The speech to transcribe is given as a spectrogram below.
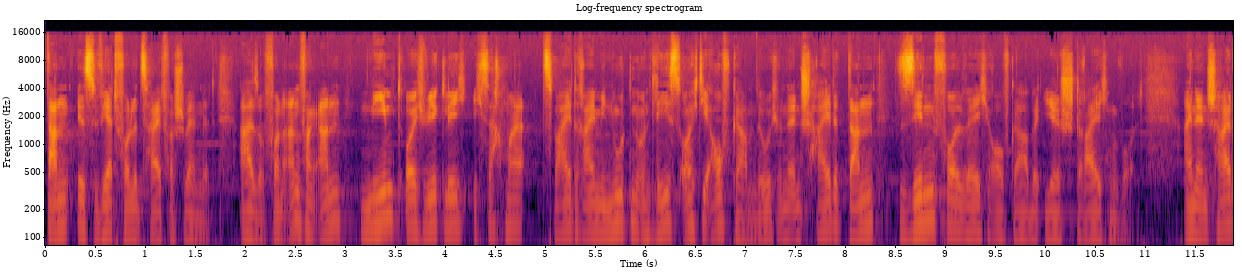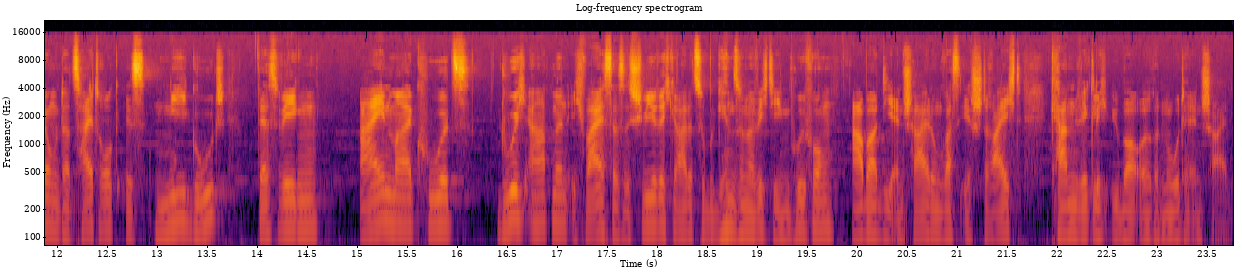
dann ist wertvolle Zeit verschwendet. Also von Anfang an nehmt euch wirklich, ich sag mal, zwei, drei Minuten und lest euch die Aufgaben durch und entscheidet dann sinnvoll, welche Aufgabe ihr streichen wollt. Eine Entscheidung unter Zeitdruck ist nie gut, deswegen einmal kurz durchatmen. Ich weiß, das ist schwierig, gerade zu Beginn so einer wichtigen Prüfung, aber die Entscheidung, was ihr streicht, kann wirklich über eure Note entscheiden.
